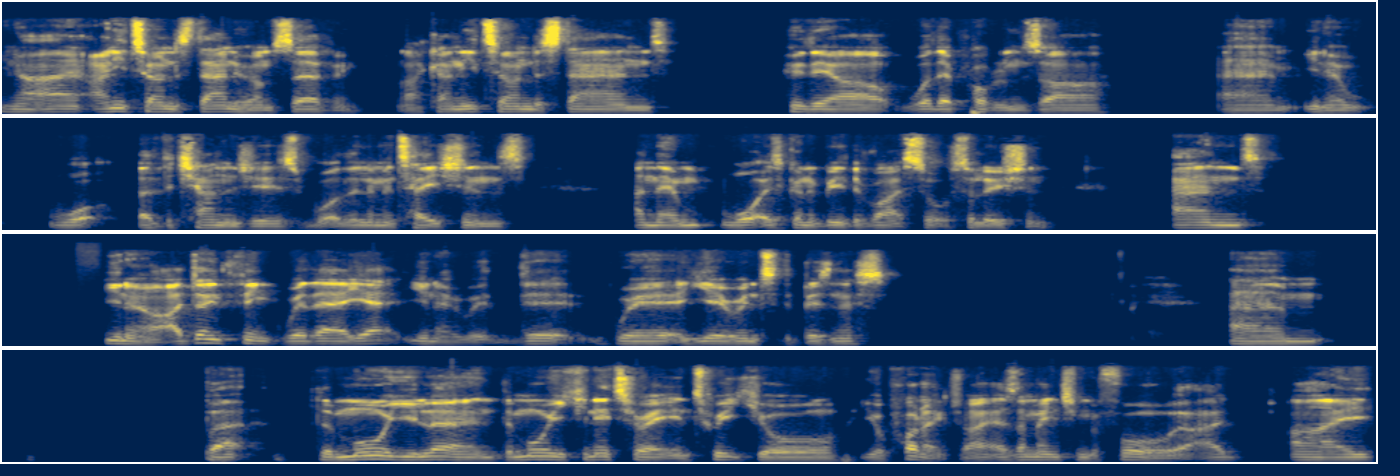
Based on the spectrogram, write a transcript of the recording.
you know I, I need to understand who i'm serving. Like i need to understand who they are, what their problems are, um, you know, what are the challenges, what are the limitations, and then what is going to be the right sort of solution. And you know, I don't think we're there yet. You know, we're, we're a year into the business. Um, but the more you learn, the more you can iterate and tweak your your product. Right, as I mentioned before, I I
